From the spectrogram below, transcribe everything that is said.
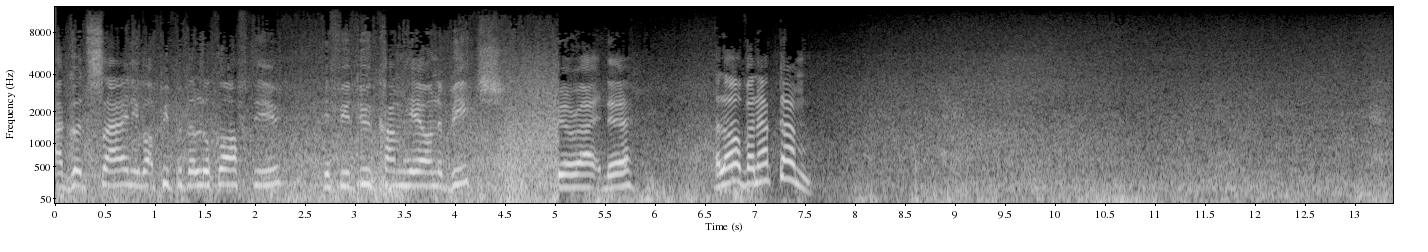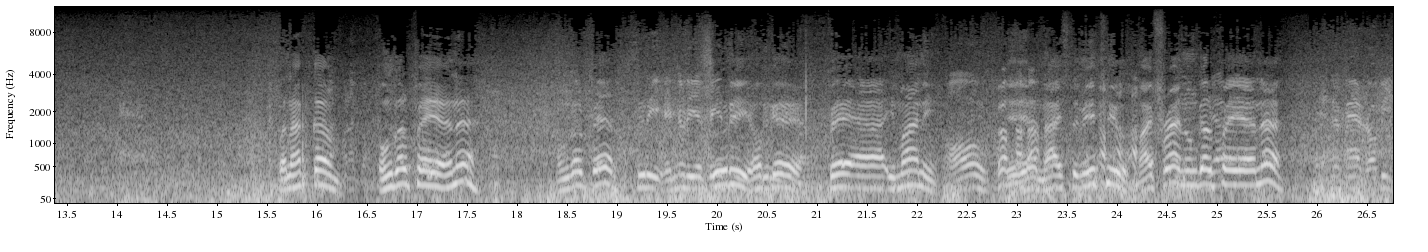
a good sign. You got people to look after you if you do come here on the beach. You're right there. Hello, Vanakkam. Vanakkam. Ungal ne? உங்கள் பேர் சூரி என்னுடைய சூரி ஓகே பே இமானி ஓ nice to meet you my friend உங்கள் பேர் என்ன Robin.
